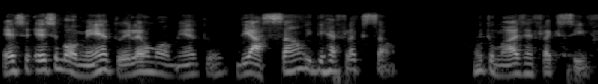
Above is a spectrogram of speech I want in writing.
Esse, esse momento ele é um momento de ação e de reflexão, muito mais reflexivo.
